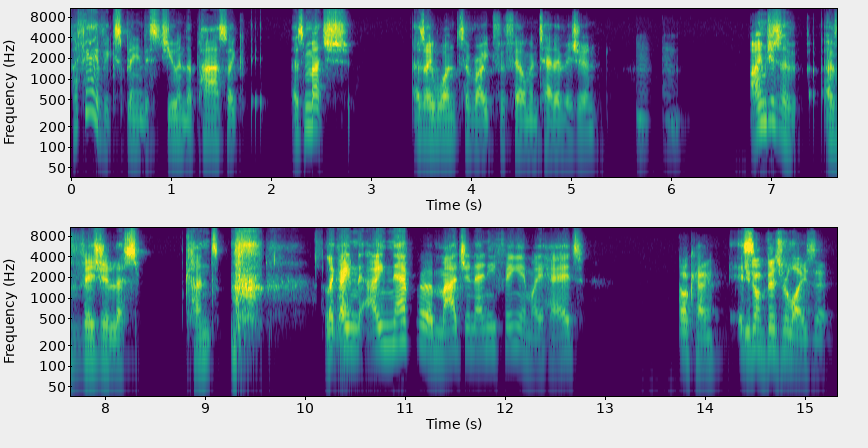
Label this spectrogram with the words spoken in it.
I think I've explained this to you in the past. Like, as much as I want to write for film and television, Mhm. I'm just a, a visualist cunt. like, I, I never imagine anything in my head. Okay. You don't visualize it.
